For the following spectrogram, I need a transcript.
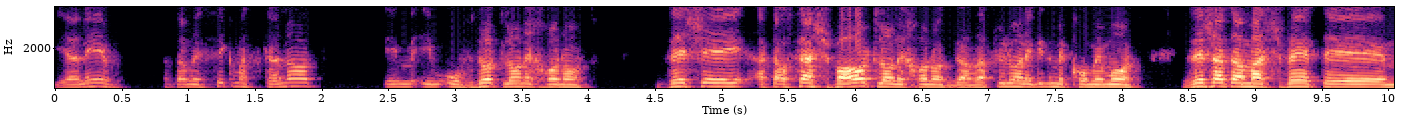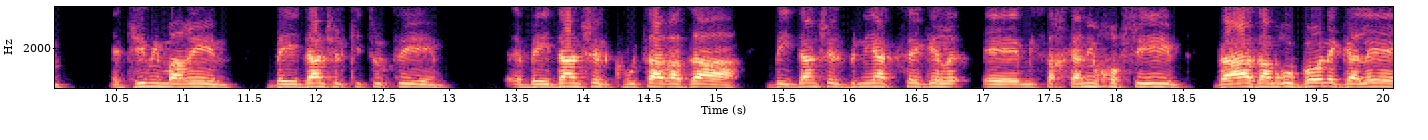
יניב, אתה מסיק מסקנות עם, עם עובדות לא נכונות. זה שאתה עושה השוואות לא נכונות גם, ואפילו אני אגיד מקוממות, זה שאתה משווה את, אה, את ג'ימי מרין בעידן של קיצוצים, אה, בעידן של קבוצה רזה, בעידן של בניית סגל אה, משחקנים חופשיים, ואז אמרו בואו נגלה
